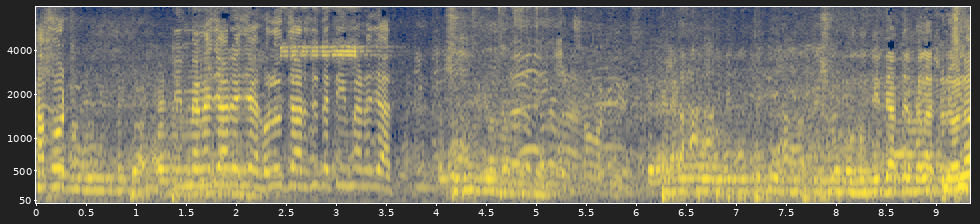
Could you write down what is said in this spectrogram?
সাপোর্ট। টিম ম্যানেজার এই যে হলুদ জার্সিতে টিম ম্যানেজার। দ্বিতীয়ার্ধের খেলা শুরু হলো।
